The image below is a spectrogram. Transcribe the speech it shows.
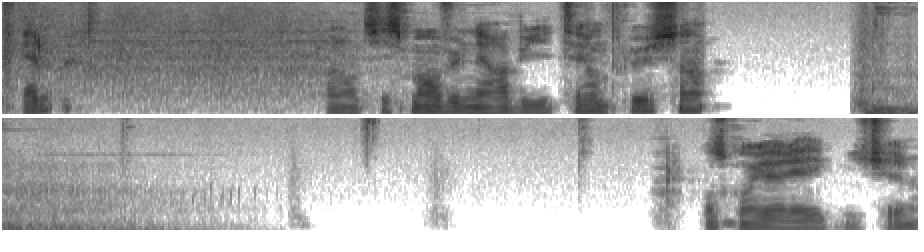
Nickel. Ralentissement, vulnérabilité en plus. Pense qu'on va y aller avec Michel.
